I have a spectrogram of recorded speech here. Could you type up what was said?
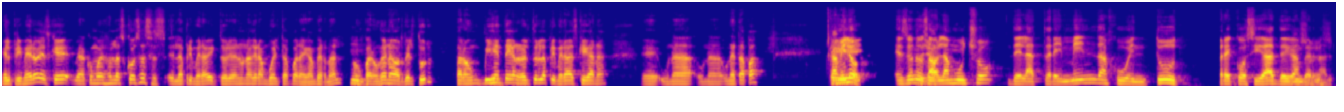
El primero es que, vea cómo son las cosas, es, la primera victoria en una gran vuelta para Egan Bernal, mm. para un ganador del Tour, para un vigente ganador del Tour, es la primera vez que gana eh, una, una, etapa. Camilo, eh, eso nos habla mucho de la tremenda juventud, precocidad de Egan Bernal.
